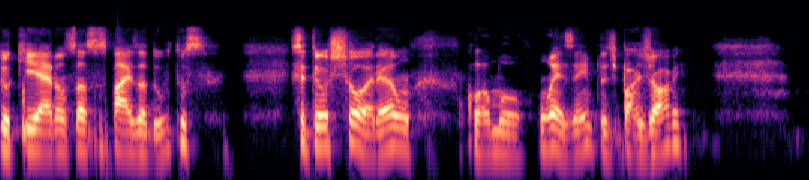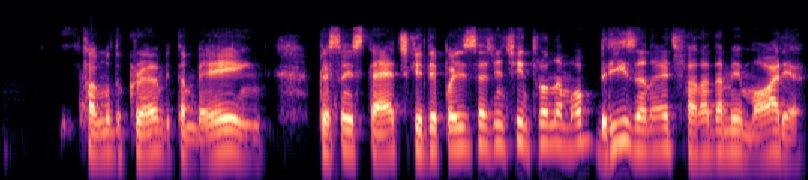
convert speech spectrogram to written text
do que eram os nossos pais adultos. Você tem o Chorão como um exemplo de pós-jovem, falamos do Crumb também, pressão estética, e depois a gente entrou na maior brisa, né, de falar da memória.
